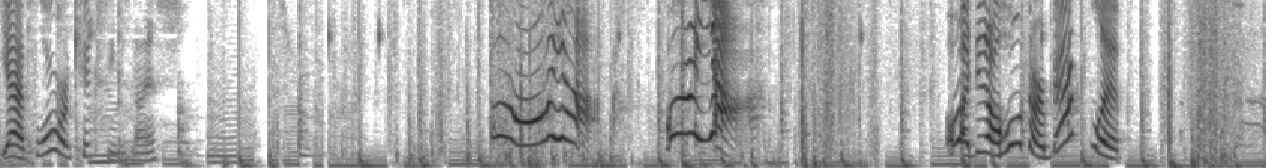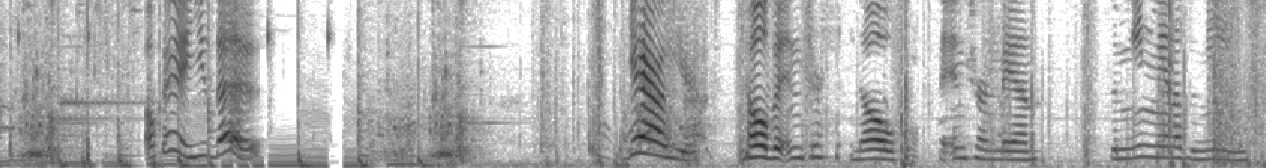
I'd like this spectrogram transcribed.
Yeah, forward kick seems nice. Oh, I did a whole entire backflip. Okay, he's dead. Get out of here. No, the intern. No, the intern man. The mean man of the means.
